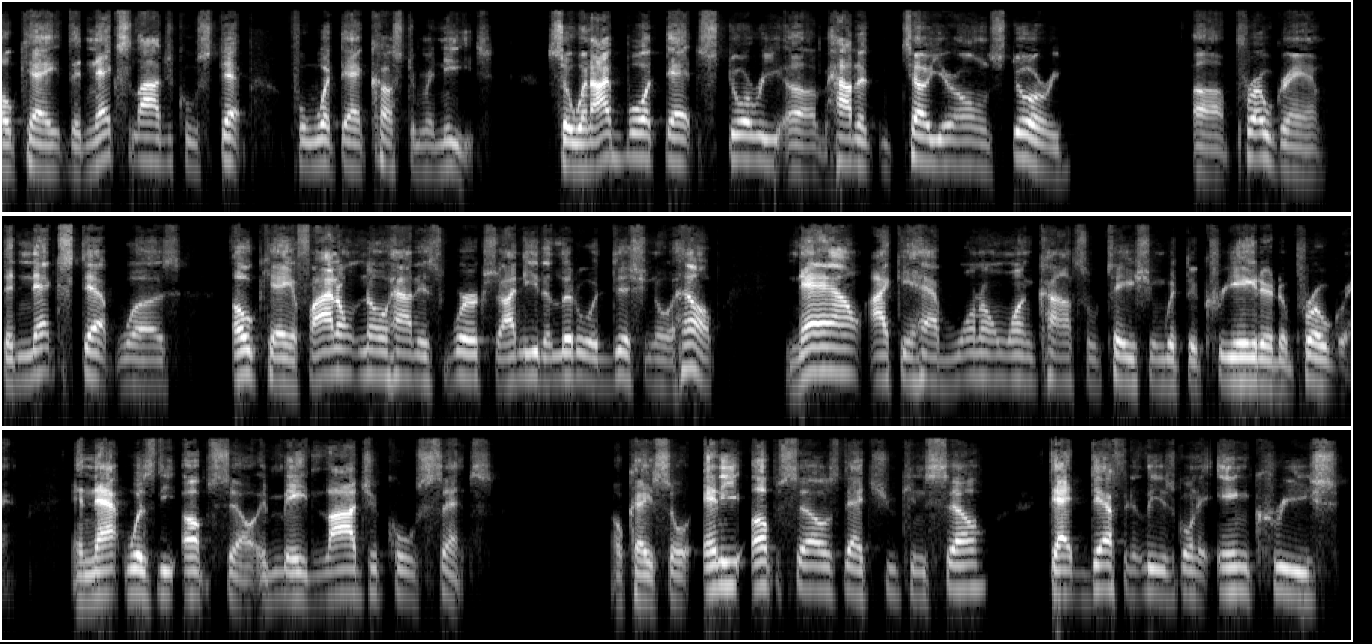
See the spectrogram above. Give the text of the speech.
Okay, the next logical step for what that customer needs. So when I bought that story of how to tell your own story uh, program, the next step was okay, if I don't know how this works, I need a little additional help. Now I can have one on one consultation with the creator of the program. And that was the upsell. It made logical sense. Okay, so any upsells that you can sell, that definitely is going to increase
